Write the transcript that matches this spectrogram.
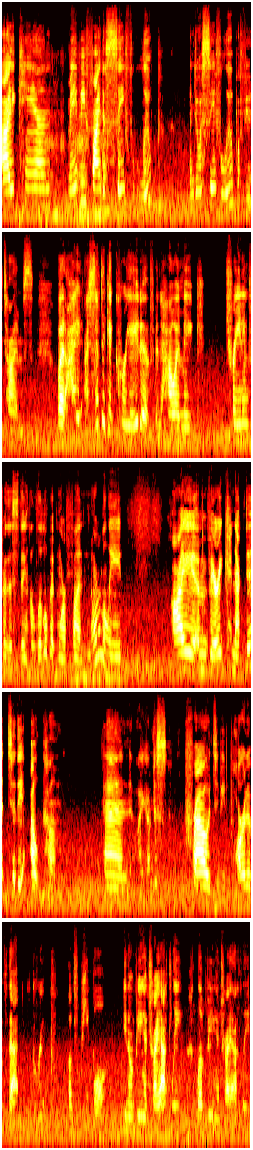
I can maybe find a safe loop and do a safe loop a few times. But I, I just have to get creative in how I make training for this thing a little bit more fun. Normally, I am very connected to the outcome, and I'm just proud to be part of that group of people. You know, being a triathlete, I love being a triathlete.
